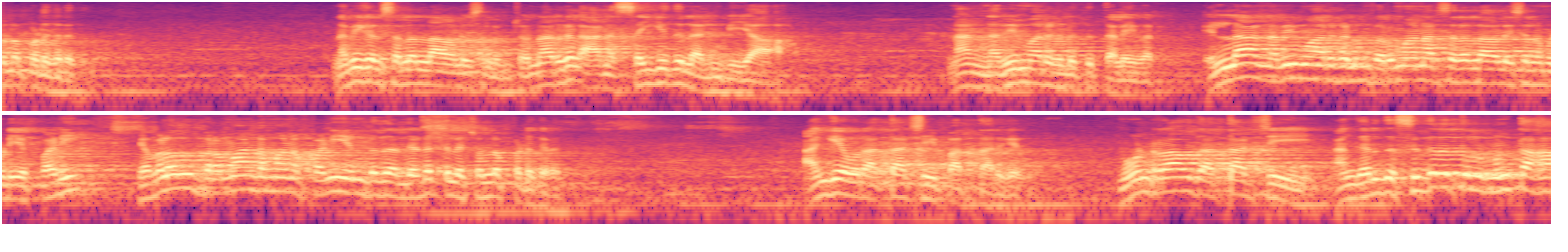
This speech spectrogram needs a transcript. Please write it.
சொல்லப்படுகிறது. நபிகள் சல்லல்லா அலிஸ்லம் சொன்னார்கள் ஆன சையீதுல் அன்பியா. நான் நபிமார்களுக்கு தலைவர். எல்லா நபிமார்களும் பெருமானார் சல்லல்லா அலிஸ்லமுடைய பணி எவ்வளவு பிரம்மாண்டமான பணி என்பது அந்த இடத்துல சொல்லப்படுகிறது. அங்கே ஒரு அத்தாட்சியை பார்த்தார்கள். மூன்றாவது அத்தாட்சி அங்கிருந்து சிதறத்துல் முன்தஹா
